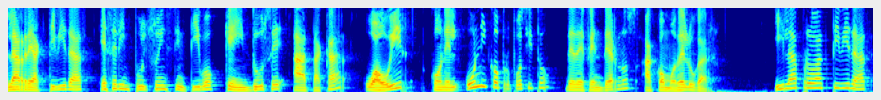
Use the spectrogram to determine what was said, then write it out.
La reactividad es el impulso instintivo que induce a atacar o a huir con el único propósito de defendernos a como dé lugar. Y la proactividad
